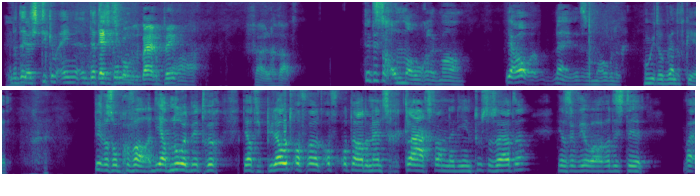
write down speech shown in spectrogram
En dat deed hij stiekem 1, 30, 30 seconden. seconden erbij gepikt. Vuile rat. Dit is toch onmogelijk, man? Ja, oh, nee, dit is onmogelijk. Hoe je het ook bent of keert. dit was opgevallen. Die had nooit meer terug... Die had die piloot of, of, of daar hadden mensen geklaagd van eh, die in het toestel zaten. Die hadden gezegd, joh, wat is dit? Maar,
